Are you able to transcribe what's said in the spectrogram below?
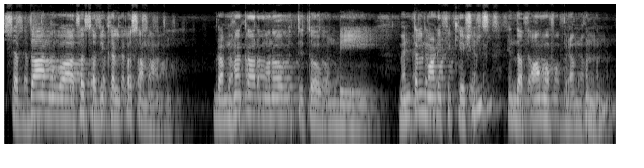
శబ్దానువాస సవికల్ప సమాధి. బ్రహ్మాకార మనోవృత్తితో ఉండి mental modifications in the form of Brahman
